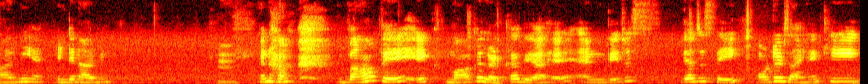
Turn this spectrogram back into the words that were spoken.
आर्मी है इंडियन आर्मी hmm. है ना? वहाँ पे एक माँ का लड़का गया है and they just they are just saying orders आए हैं कि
